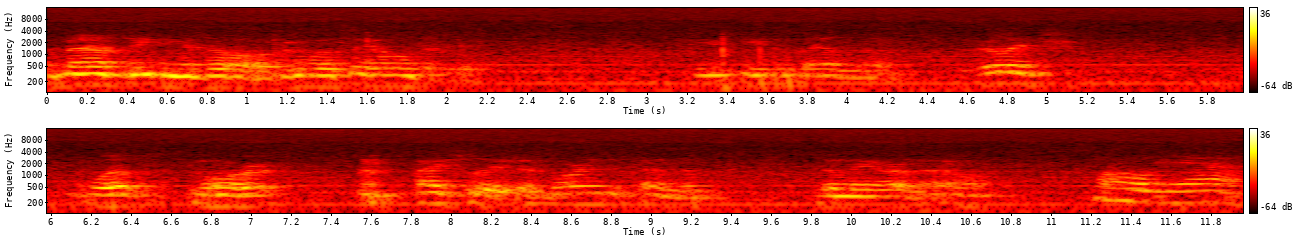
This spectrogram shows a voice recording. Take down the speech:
A man leading a dog who was the older. He, even then, the village was more isolated, more independent than they are now. Oh, yeah.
